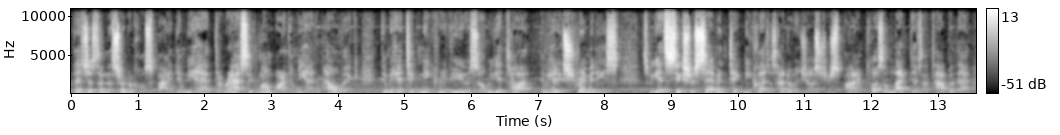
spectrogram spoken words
That's just on the cervical spine. Then we had thoracic lumbar. Then we had pelvic. Then we had technique review. So we get taught. Then we had extremities. So we had six or seven technique classes how to adjust your spine, plus electives on top of that.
